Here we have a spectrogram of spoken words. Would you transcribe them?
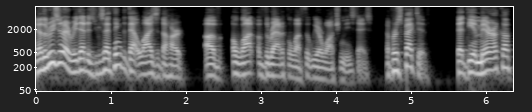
Now, the reason I read that is because I think that that lies at the heart of a lot of the radical left that we are watching these days. A perspective that the America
